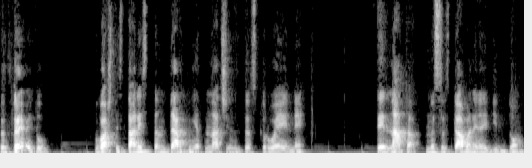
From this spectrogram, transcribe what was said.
С времето това ще стане стандартният начин за строене. Цената на създаване на един дом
